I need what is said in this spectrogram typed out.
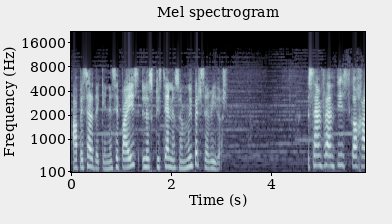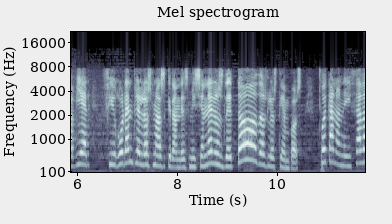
a pesar de que en ese país los cristianos son muy perseguidos. San Francisco Javier figura entre los más grandes misioneros de todos los tiempos. Fue canonizado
